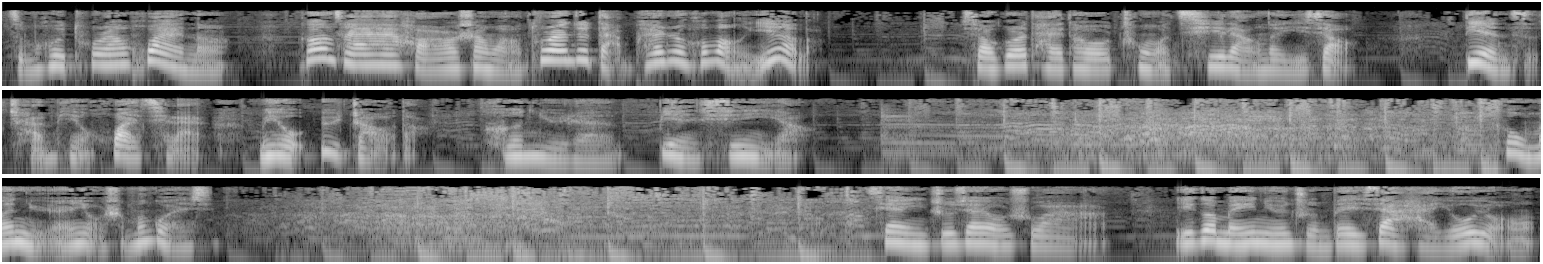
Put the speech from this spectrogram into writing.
怎么会突然坏呢？刚才还好好上网，突然就打不开任何网页了。”小哥抬头冲我凄凉的一笑：“电子产品坏起来没有预兆的，和女人变心一样。和我们女人有什么关系？”建议之轩又说啊，一个美女准备下海游泳，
